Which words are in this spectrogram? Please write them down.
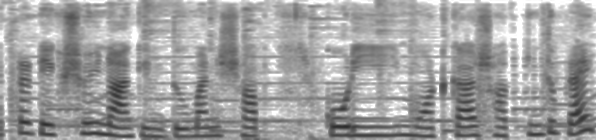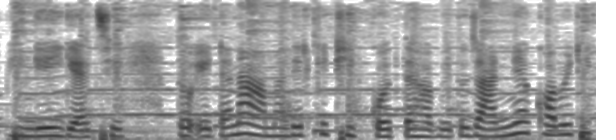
একটা টেকসই না কিন্তু মানে সব কড়ি, মটকা সব কিন্তু প্রায় ভেঙেই গেছে। তো এটা না আমাদেরকে ঠিক করতে হবে। তো জানি না কবে ঠিক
